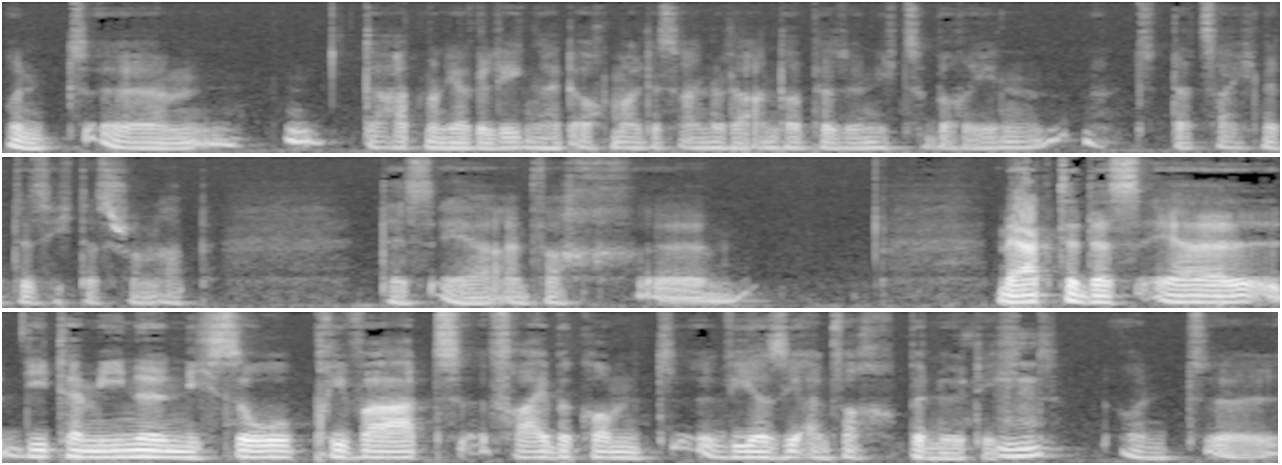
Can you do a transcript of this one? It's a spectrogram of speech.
Und ähm, da hat man ja Gelegenheit auch mal das ein oder andere persönlich zu bereden. Und da zeichnete sich das schon ab, dass er einfach ähm, merkte, dass er die Termine nicht so privat frei bekommt, wie er sie einfach benötigt. Und äh,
